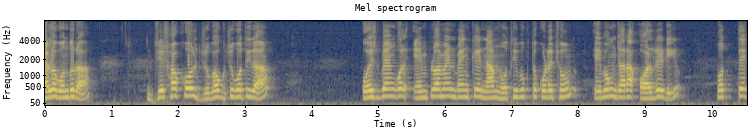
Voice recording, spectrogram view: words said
হ্যালো বন্ধুরা, যে সকল যুবক যুবতীরা ওয়েস্ট বেঙ্গল এমপ্লয়মেন্ট ব্যাংকের নাম নথিভুক্ত করেছ এবং যারা অলরেডি প্রত্যেক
